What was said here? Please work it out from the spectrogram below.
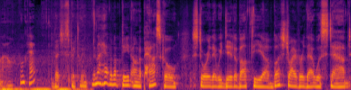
Wow. Okay. That's just speculating. And I have an update on a Pasco story that we did about the uh, bus driver that was stabbed.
